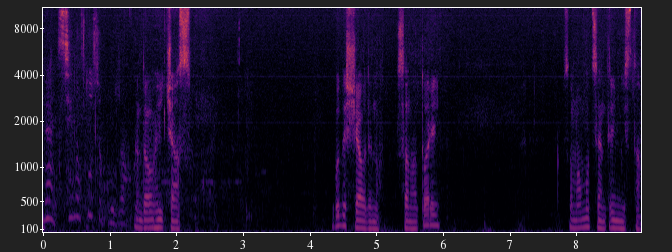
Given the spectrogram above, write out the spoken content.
в на довгий час. Буде ще один санаторій в самому центрі міста.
